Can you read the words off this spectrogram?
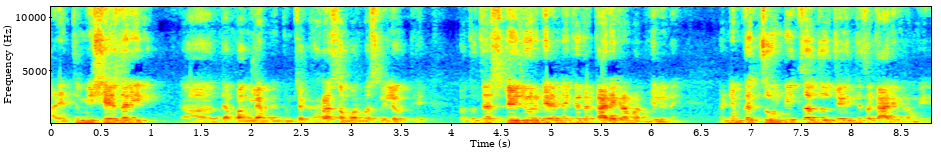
आणि तुम्ही शेजारी त्या बंगल्यामध्ये तुमच्या घरासमोर बसलेले होते परंतु त्या स्टेजवर गेले नाही किंवा त्या कार्यक्रमात गेले नाही. म्हणजे नेमका चोंडीचा जो जयंतीचा कार्यक्रम आहे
